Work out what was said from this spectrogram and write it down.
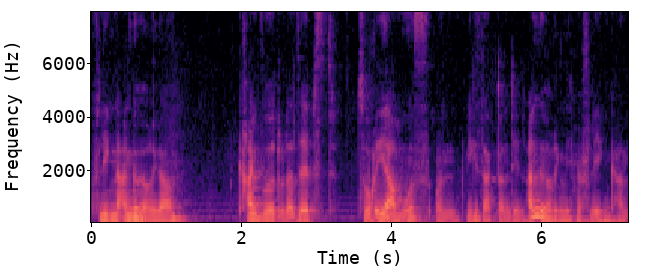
pflegender Angehöriger krank wird oder selbst zur Reha muss und wie gesagt dann den Angehörigen nicht mehr pflegen kann.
